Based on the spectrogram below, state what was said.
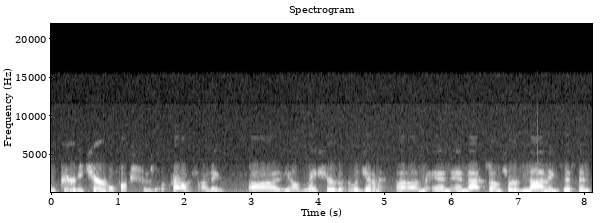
appear to be charitable functions or crowdfunding. Uh, you know, make sure that they're legitimate um, and, and not some sort of non-existent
